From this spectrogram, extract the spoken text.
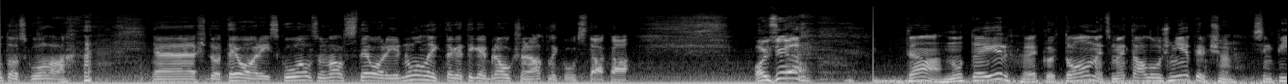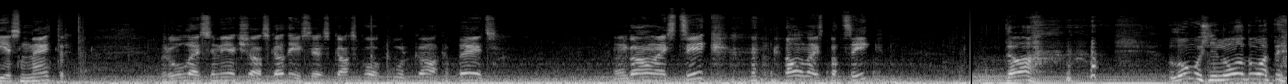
autoskolā. Šito teoriju skolas un valsts teorija ir nolikta, tagad tikai braukšana atlikusi, tā kā Aizie! Tā, nu te ir, rekur, Tomets, metālūžņu iepirkšana, 150 metri. Rulēsim iekšā, skatīsies, kas, ko, kur, kā, kāpēc. Un galvenais cik, galvenais pa cik. Tā, lūžņi nodoti.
